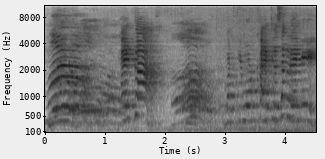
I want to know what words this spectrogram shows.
मोड. आहेत का? मटकी मोड खायचे सगळ्यांनी?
